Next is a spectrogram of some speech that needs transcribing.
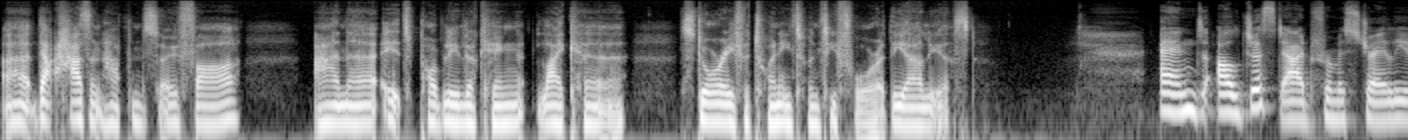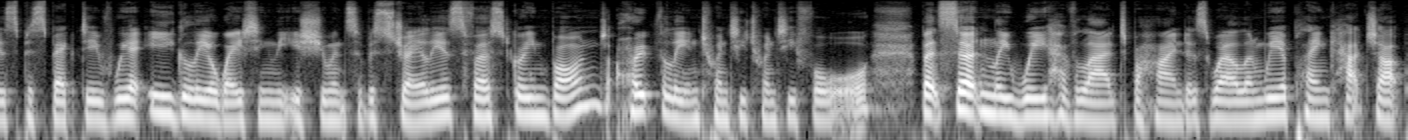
Uh, that hasn't happened so far, and uh, it's probably looking like a story for 2024 at the earliest. And I'll just add from Australia's perspective, we are eagerly awaiting the issuance of Australia's first green bond, hopefully in 2024. But certainly we have lagged behind as well, and we are playing catch up,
